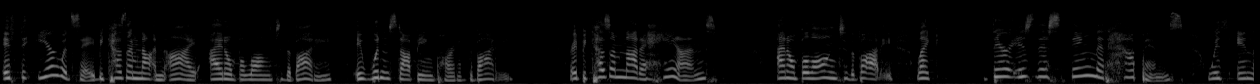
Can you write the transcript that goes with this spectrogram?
if the ear would say because i'm not an eye i don't belong to the body it wouldn't stop being part of the body right? Because i'm not a hand i don't belong to the body. Like there is this thing that happens within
